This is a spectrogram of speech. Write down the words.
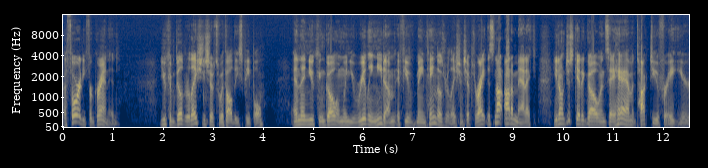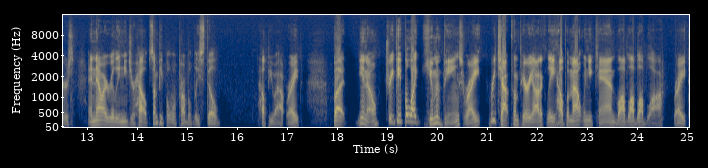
authority for granted. You can build relationships with all these people and then you can go and when you really need them if you've maintained those relationships right it's not automatic you don't just get to go and say hey i haven't talked to you for eight years and now i really need your help some people will probably still help you out right but you know treat people like human beings right reach out to them periodically help them out when you can blah blah blah blah right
